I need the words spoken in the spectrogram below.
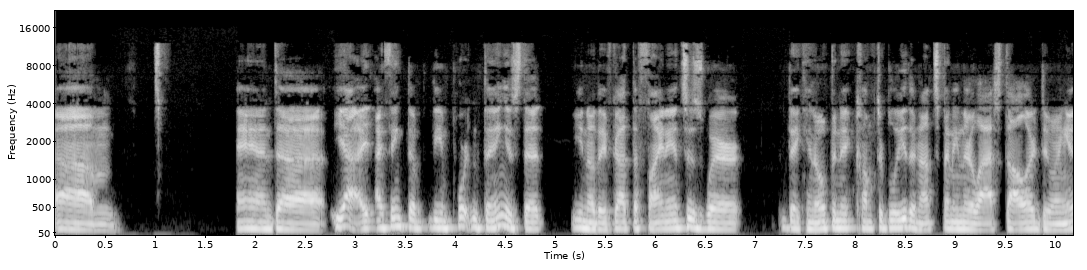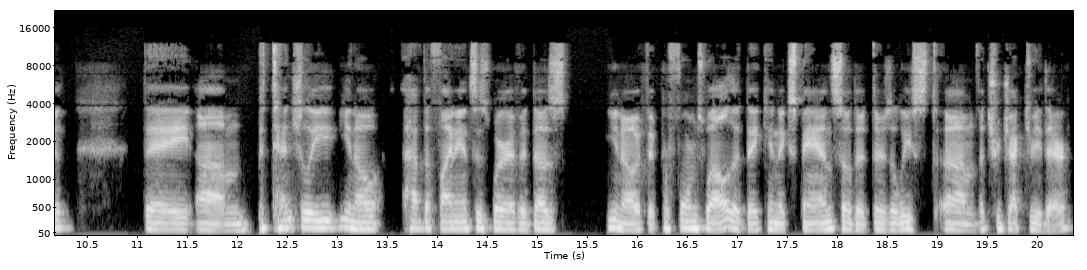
Um, and uh, yeah, I, I, think the the important thing is that you know they've got the finances where they can open it comfortably. They're not spending their last dollar doing it. They um, potentially you know have the finances where if it does you know if it performs well that they can expand so that there's at least um, a trajectory there.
